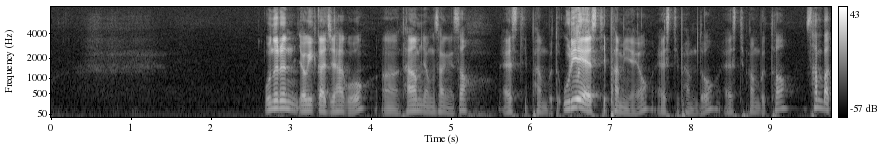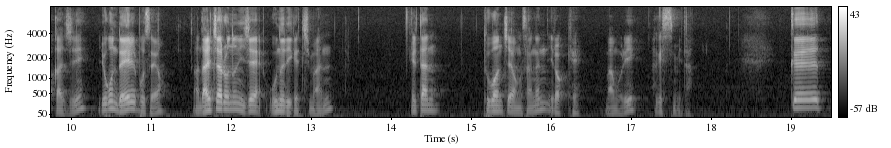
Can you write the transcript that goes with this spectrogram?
오늘은 여기까지 하고 어, 다음 영상에서 ST팜부터 우리의 ST팜이에요. ST팜도 ST팜부터 3바까지 요건 내일 보세요. 아, 날짜로는 이제 오늘이겠지만 일단 두 번째 영상은 이렇게 마무리하겠습니다. 끝.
